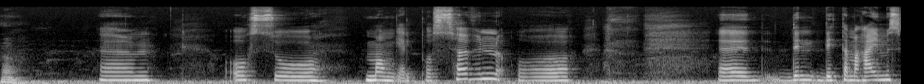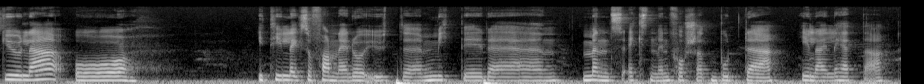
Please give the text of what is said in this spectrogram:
Ja. Um, og så mangel på søvn og dette med heimeskole. Og i tillegg så fant jeg da ut uh, midt i det Mens eksen min fortsatt bodde i leiligheten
